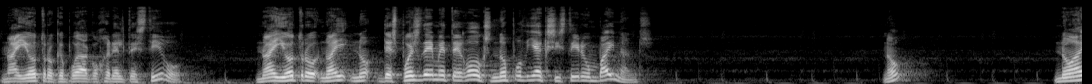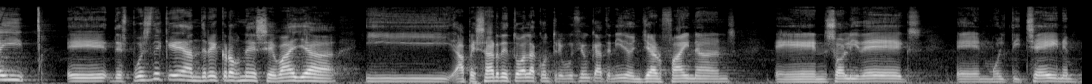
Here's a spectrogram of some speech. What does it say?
No hay otro que pueda coger el testigo. No hay otro, no hay, no, después de MTGOX no podía existir un Binance. ¿No? No hay, eh, después de que André Krogne se vaya y a pesar de toda la contribución que ha tenido en Jar Finance, en Solidex, en Multichain, en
